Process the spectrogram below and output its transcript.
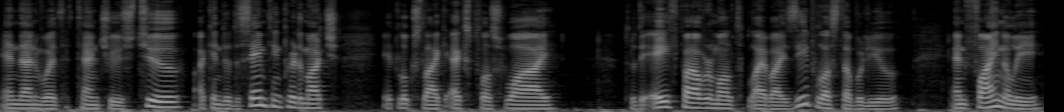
and then with 10 choose 2 I can do the same thing pretty much it looks like x plus y to the eighth power multiplied by z plus w. And finally,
